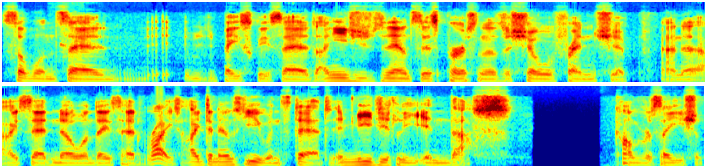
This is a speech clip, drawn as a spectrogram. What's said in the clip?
someone said basically said, "I need you to denounce this person as a show of friendship," and uh, I said no, and they said, "Right, I denounce you instead." Immediately in that conversation.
